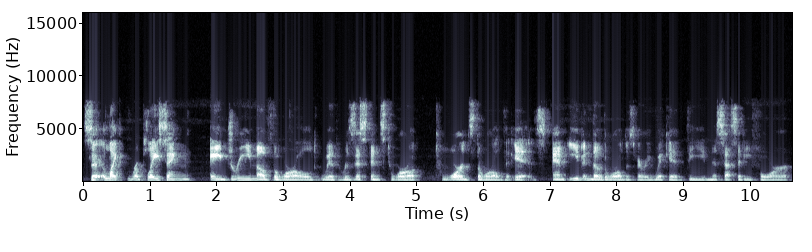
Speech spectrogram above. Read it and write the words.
so like replacing a dream of the world with resistance toward towards the world that is. And even though the world is very wicked, the necessity for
